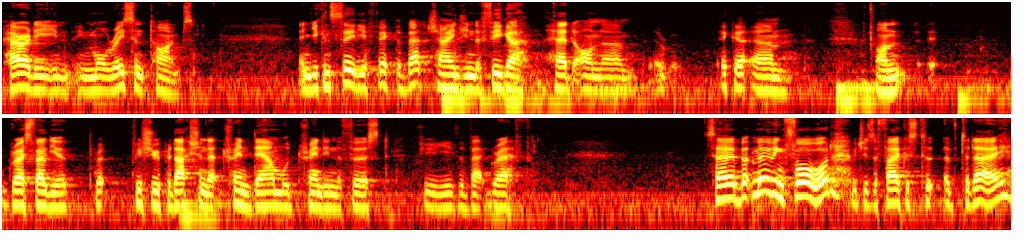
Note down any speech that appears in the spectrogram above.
parity in, in more recent times. And you can see the effect of that change in the figure had on, um, um, on gross value fishery production, that trend downward trend in the first few years of that graph. So, but moving forward, which is the focus to, of today,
